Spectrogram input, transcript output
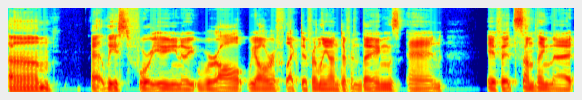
Um at least for you, you know, we're all we all reflect differently on different things, and if it's something that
